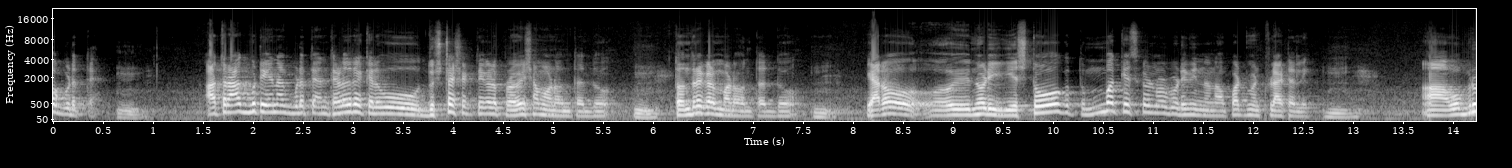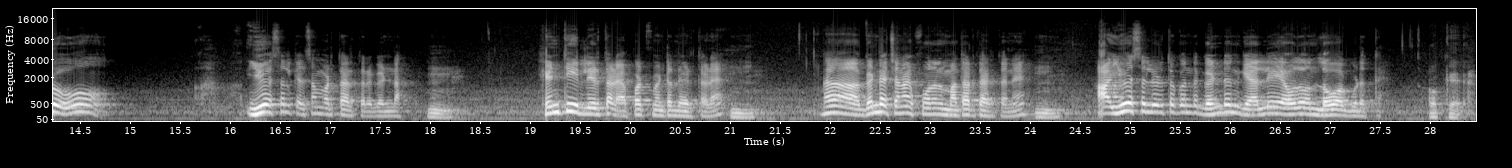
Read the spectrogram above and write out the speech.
ಆಗಿಬಿಡುತ್ತೆ. ಆ ಥರ ಆಗ್ಬಿಟ್ಟು ಏನಾಗ್ಬಿಡುತ್ತೆ ಅಂತ ಹೇಳಿದ್ರೆ ಕೆಲವು ದುಷ್ಟಶಕ್ತಿಗಳು ಪ್ರವೇಶ ಮಾಡುವಂಥದ್ದು ತೊಂದರೆಗಳು ಮಾಡುವಂಥದ್ದು. ಯಾರೋ ನೋಡಿ ಎಷ್ಟೋ ತುಂಬ ಕೇಸ್ಗಳು ನೋಡ್ಬಿಟ್ಟಿದ್ದೀನಿ ನಾನು ಅಪಾರ್ಟ್ಮೆಂಟ್ ಫ್ಲ್ಯಾಟಲ್ಲಿ. ಒಬ್ಬರು ಯು ಎಸ್ ಅಲ್ಲಿ ಕೆಲಸ ಮಾಡ್ತಾ ಇರ್ತಾರೆ ಗಂಡ. ಹೆಂಡತಿ ಇಲ್ಲಿ ಇರ್ತಾಳೆ ಅಪಾರ್ಟ್ಮೆಂಟಲ್ಲಿ ಇರ್ತಾಳೆ. ಗಂಡ ಚೆನ್ನಾಗಿ ಫೋನಲ್ಲಿ ಮಾತಾಡ್ತಾ ಇರ್ತಾನೆ. ಆ ಯು ಎಸ್ ಅಲ್ಲಿ ಇರ್ತಕ್ಕಂಥ ಗಂಡನಿಗೆ ಅಲ್ಲೇ ಯಾವುದೋ ಒಂದು ಲವ್ ಆಗಿಬಿಡುತ್ತೆ. ಓಕೆ.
